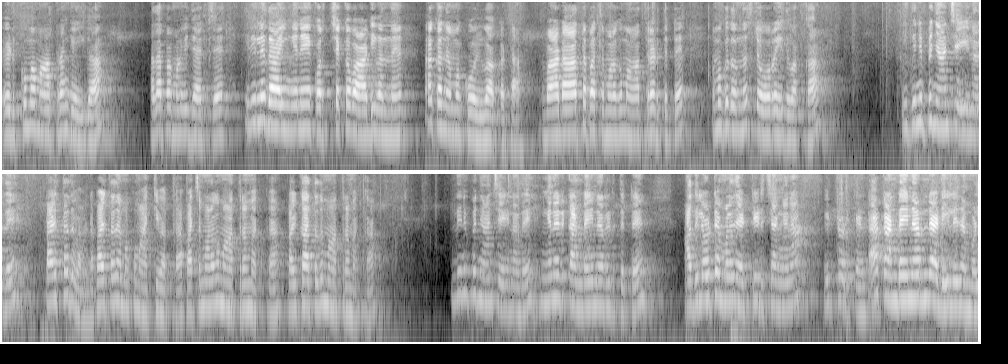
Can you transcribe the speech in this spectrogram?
എടുക്കുമ്പോൾ മാത്രം കേൾക്കുക. അതപ്പം നമ്മൾ വിചാരിച്ചേ ഇതിലിതാ ഇങ്ങനെ കുറച്ചൊക്കെ വാടി വന്ന് ഒക്കെ നമുക്ക് ഒഴിവാക്കട്ടാ. വാടാത്ത പച്ചമുളക് മാത്രം എടുത്തിട്ട് നമുക്കിതൊന്ന് സ്റ്റോർ ചെയ്ത് വെക്കാം. ഇതിനിപ്പോൾ ഞാൻ ചെയ്യുന്നത് പഴുത്തത് വേണ്ട. പഴുത്തത് നമുക്ക് മാറ്റി വെക്കാം. പച്ചമുളക് മാത്രം വെക്കാം. പഴുക്കാത്തത് മാത്രം വെക്കാം. ഇതിനിപ്പോൾ ഞാൻ ചെയ്യണത് ഇങ്ങനെ ഒരു കണ്ടെയ്നർ എടുത്തിട്ട് അതിലോട്ട് നമ്മൾ ഞെട്ടിടിച്ച് അങ്ങനെ ഇട്ട് കൊടുക്കേണ്ട ആ കണ്ടെയ്നറിന്റെ അടിയിൽ നമ്മൾ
